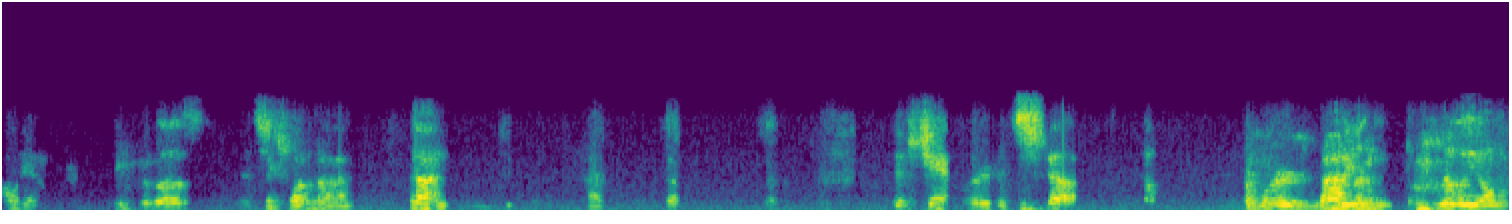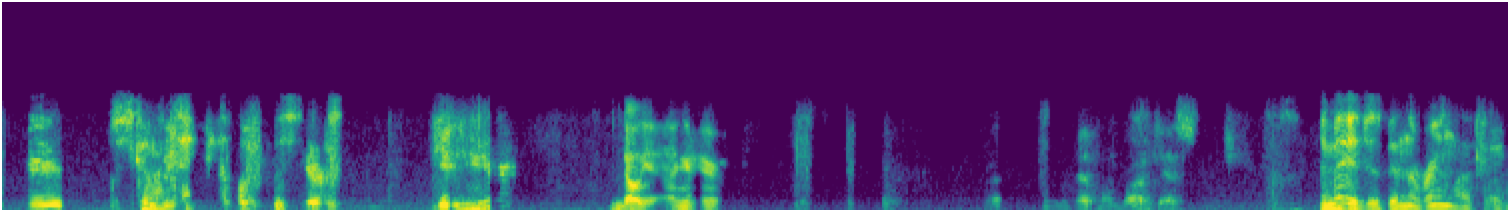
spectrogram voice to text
the. Oh, yeah. Speak with us at six one nine nine two nine seven seven. It's Chandler, it's Scott. And we're not even really on air. Just gonna take it off this. Can you hear? it? Oh yeah, I can hear. it. Definitely broadcast. It may have just been the rain last night.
